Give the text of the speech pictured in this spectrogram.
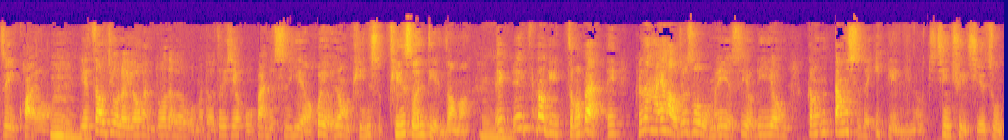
这一块哦，嗯，也造就了有很多的我们的这些伙伴的事业哦，会有这种停损停损点，你知道吗？嗯，哎哎，到底怎么办？哎，可是还好，就是说我们也是有利用刚当时的一点零哦进去协助，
